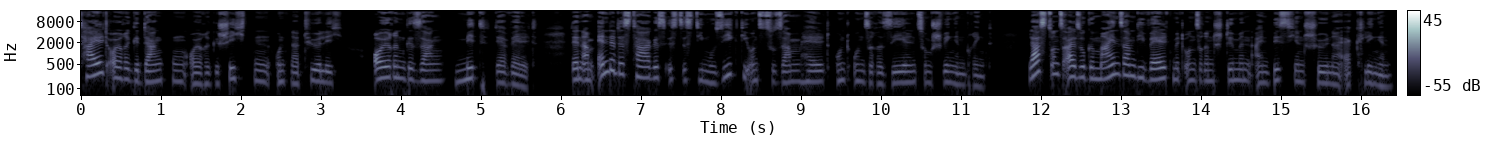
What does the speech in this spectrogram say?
Teilt eure Gedanken, eure Geschichten und natürlich euren Gesang mit der Welt. Denn am Ende des Tages ist es die Musik, die uns zusammenhält und unsere Seelen zum Schwingen bringt. Lasst uns also gemeinsam die Welt mit unseren Stimmen ein bisschen schöner erklingen.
